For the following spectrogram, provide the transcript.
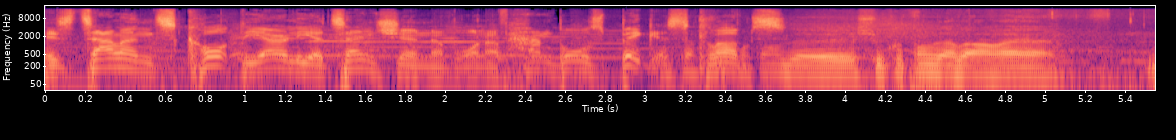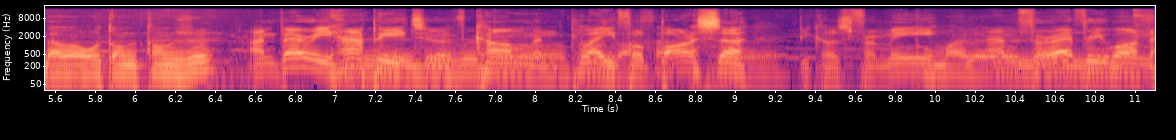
His talents caught the early attention of one of handball's biggest clubs. Je suis content d'avoir euh, d'avoir autant de temps de jeu. I'm very happy to have come and play for Barca because for me and for everyone,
